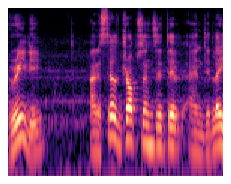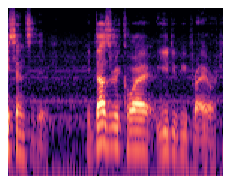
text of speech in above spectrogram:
greedy, and still drop sensitive and delay sensitive. It does require UDP priority.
